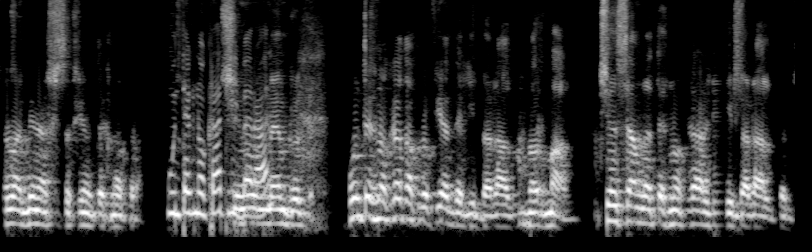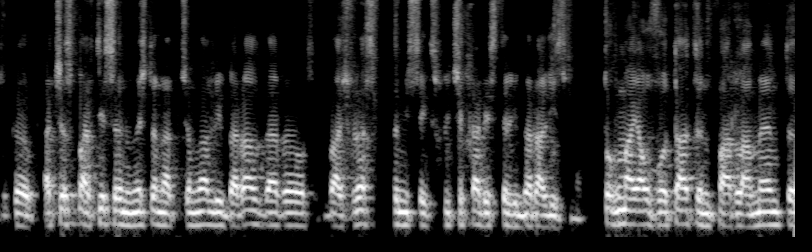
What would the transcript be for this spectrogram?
Cel mai bine ar fi să fie un tehnocrat. Un tehnocrat și liberal? Un, membru de, un tehnocrat apropiat de liberal, normal. Ce înseamnă tehnocrat liberal? Pentru că acest partid se numește Național Liberal, dar aș vrea să mi se explice care este liberalismul. Tocmai au votat în Parlament uh,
